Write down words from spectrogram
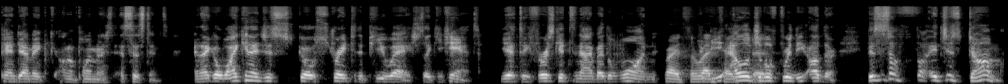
Pandemic Unemployment Assistance. And I go, why can't I just go straight to the PUA? She's like, you can't. You have to first get denied by the one Right. Red be eligible shit. for the other. This is a fu- it's just dumb.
